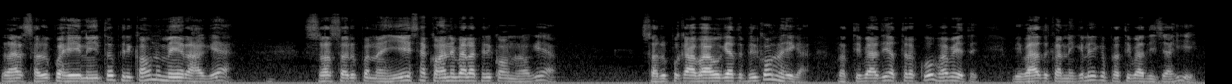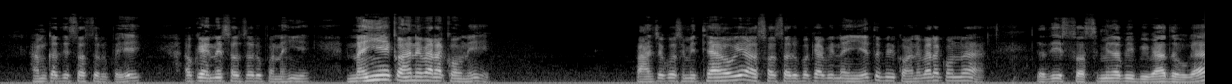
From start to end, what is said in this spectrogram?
तुम्हारा स्वरूप है नहीं तो फिर कौन मैं रह गया? स्वस्वरूप नहीं है, ऐसा कहने वाला फिर कौन रह गया? स्वरूप का अभाव हो गया तो फिर कौन रहेगा? प्रतिवादी अत्र को भवे थे विवाद करने के लिए प्रतिवादी चाहिए। हम कहते स्वस्वरूप है। और कहने स्वस्वरूप नहीं है। नहीं है कहने वाला कौन है? पाँच कोष मिथ्या हो गया और स्वस्वरूप का भी नहीं है तो फिर कहने वाला कौन रहा? यदि स्वस्मिन भी विवाद होगा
